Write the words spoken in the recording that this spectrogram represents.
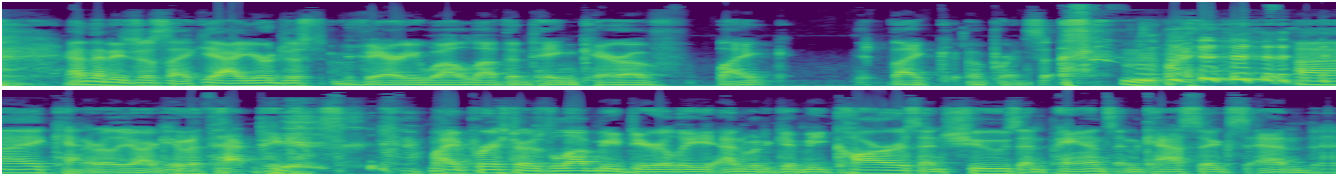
and then he's just like, yeah, you're just very well loved and taken care of. Like like a princess. Like, I can't really argue with that because my parishioners love me dearly and would give me cars and shoes and pants and cassocks and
